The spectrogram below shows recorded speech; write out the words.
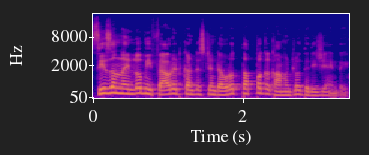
సీజన్ నైన్లో మీ ఫేవరెట్ కంటెస్టెంట్ ఎవరో తప్పక కామెంట్లో తెలియజేయండి.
